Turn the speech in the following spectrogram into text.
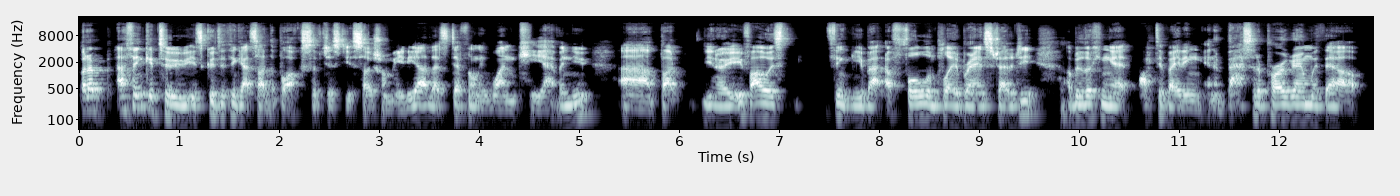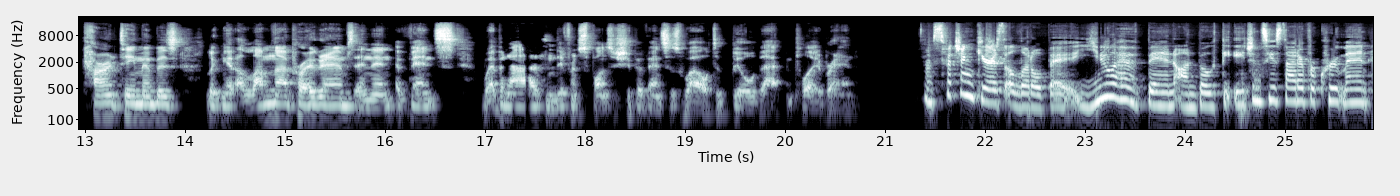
but I, I, think it too, it's good to think outside the box of just your social media. That's definitely one key avenue. Uh, but you know, if I was thinking about a full employer brand strategy, I'll be looking at activating an ambassador program with our current team members, looking at alumni programs, and then events, webinars, and different sponsorship events as well to build that employer brand. Switching gears a little bit, you have been on both the agency side of recruitment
